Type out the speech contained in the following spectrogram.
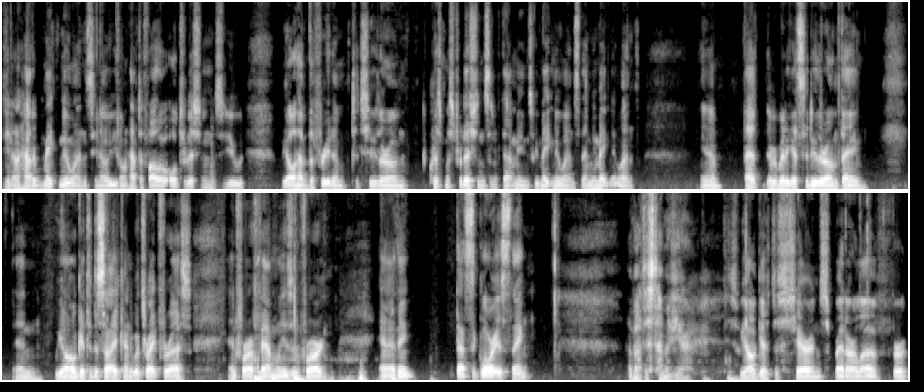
you know how to make new ones. You know, you don't have to follow old traditions. You we all have the freedom to choose our own Christmas traditions, and if that means we make new ones, then we make new ones. You know, that everybody gets to do their own thing, and we all get to decide kind of what's right for us and for our families and for our. And I think that's the glorious thing about this time of year is we all get to share and spread our love for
